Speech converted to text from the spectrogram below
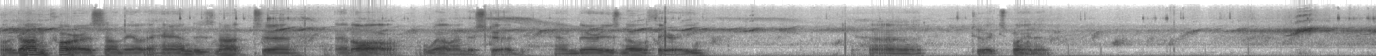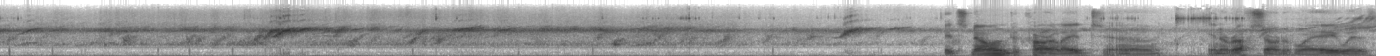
Well, Dawn chorus, on the other hand, is not uh, at all well understood, and there is no theory uh, to explain it. It's known to correlate uh, in a rough sort of way with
